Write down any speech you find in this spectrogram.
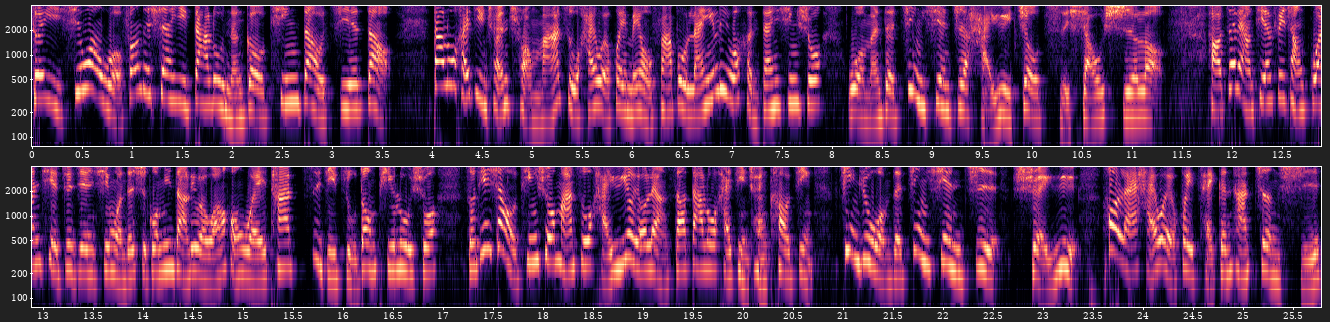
所以，希望我方的善意，大陆能够听到、接到。大陆海警船闯马祖，海委会没有发布。蓝营立委很担心，说我们的禁限制海域就此消失了。好，这两天非常关切这件新闻的是国民党立委王宏维，他自己主动披露说，昨天下午听说马祖海域又有两艘大陆海警船靠近，进入我们的禁限制水域。后来海委会才跟他证实，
